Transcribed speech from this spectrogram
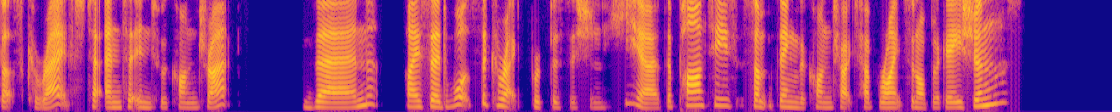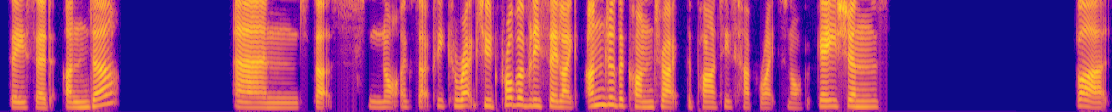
That's correct, to enter into a contract. Then I said, what's the correct preposition here? The parties, something, the contract have rights and obligations. They said under. And that's not exactly correct. You'd probably say, like, under the contract, the parties have rights and obligations. But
